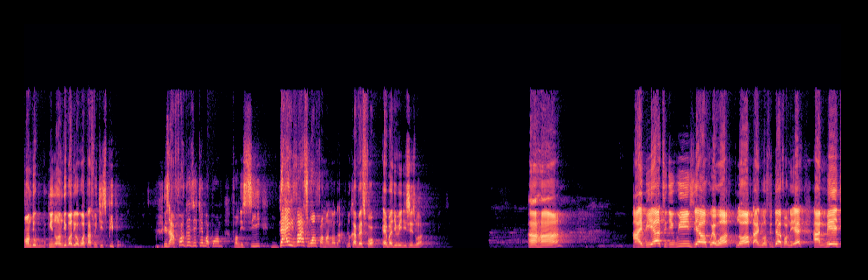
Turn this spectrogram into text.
on the you know on the body of waters, which is people. He said, four great came upon from the sea, diverse one from another. Look at verse 4. Everybody read this says what? Uh-huh. I beheld to the winds thereof were what? Plucked, and it was lifted from the earth, and made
